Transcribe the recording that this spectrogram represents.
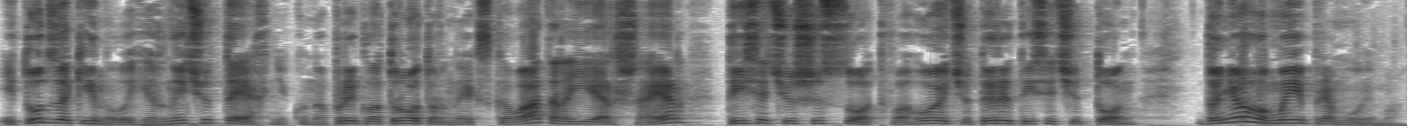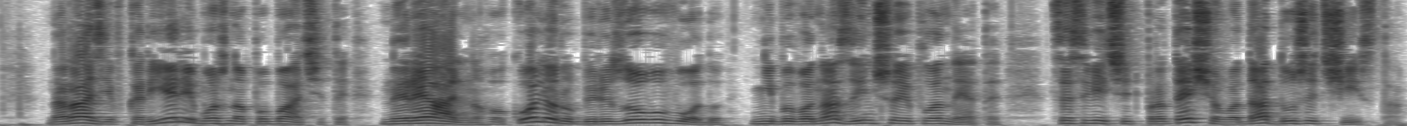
І тут закинули гірничу техніку, наприклад, роторний екскаватор ЄРШР 1600 вагою 4000 тонн. До нього ми і прямуємо. Наразі в кар'єрі можна побачити нереального кольору бірюзову воду, ніби вона з іншої планети. Це свідчить про те, що вода дуже чиста.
